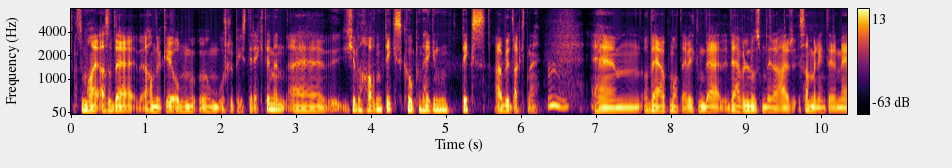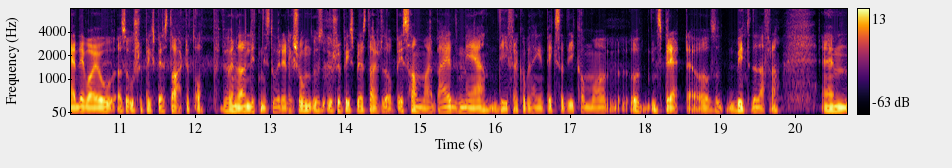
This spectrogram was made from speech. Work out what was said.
har, altså Det handler jo ikke om, om Oslo Pics direkte, men eh, København Pics, Copenhagen Pics, har blitt lagt ned. Mm. Um, og det er jo på en måte, jeg vet ikke om det er, det er vel noe som dere har sammenlignet dere med. Det var jo, altså Oslo Pics ble startet opp vi en liten historieleksjon, Oslo Pics ble startet opp i samarbeid med de fra Copenhagen Pics. At de kom og, og inspirerte, og så begynte det derfra. Um,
